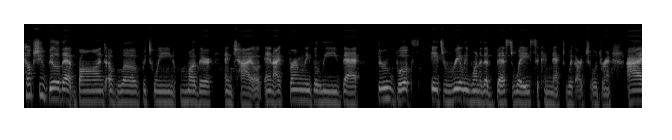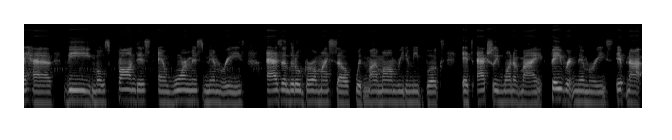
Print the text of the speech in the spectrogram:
helps you build that bond of love between mother and child. And I firmly believe that through books, it's really one of the best ways to connect with our children. I have the most fondest and warmest memories as a little girl myself with my mom reading me books. It's actually one of my favorite memories, if not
